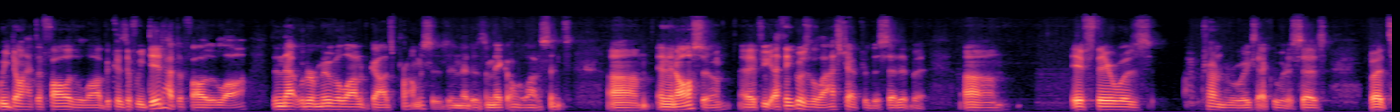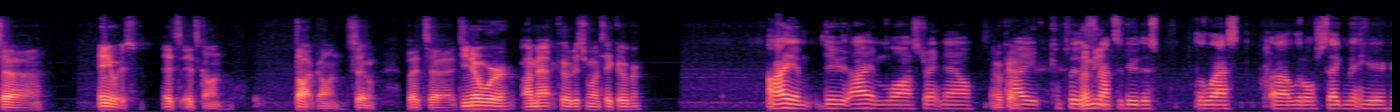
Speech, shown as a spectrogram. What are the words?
we don't have to follow the law. Because if we did have to follow the law, then that would remove a lot of God's promises, and that doesn't make a whole lot of sense. Um, and then also, if you, I think it was the last chapter that said it, but um, if there was, I'm trying to remember exactly what it says. But uh, anyways, it's it's gone, thought gone. So, but uh, do you know where I'm at, Codis? You want to take over? I am, dude. I am lost right now. Okay. I completely let forgot me... to do this. The last uh, little segment here.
